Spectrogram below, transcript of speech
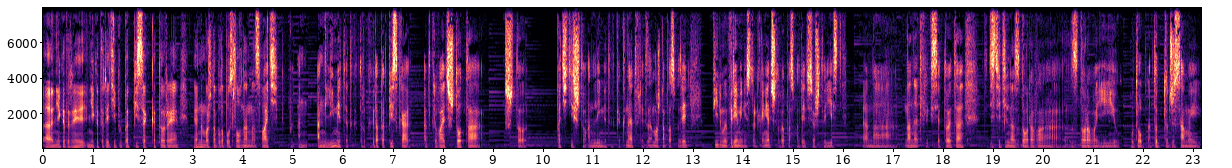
А, некоторые, некоторые типы подписок, которые, наверное, можно было бы условно назвать unlimited, который, когда подписка открывает что-то, что почти что unlimited, как Netflix. Да? Можно посмотреть фильмы, времени столько нет, чтобы посмотреть все, что есть э, на, на Netflix, то это действительно здорово, здорово и удобно. Тут тот же самый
